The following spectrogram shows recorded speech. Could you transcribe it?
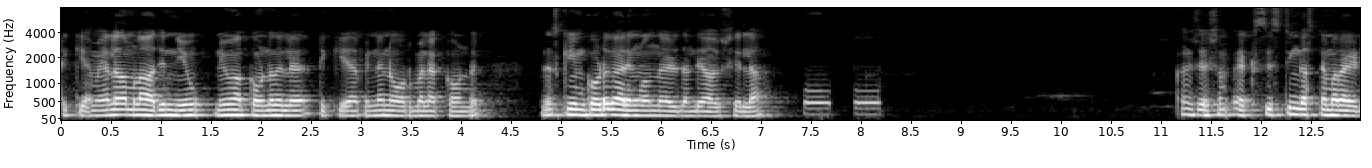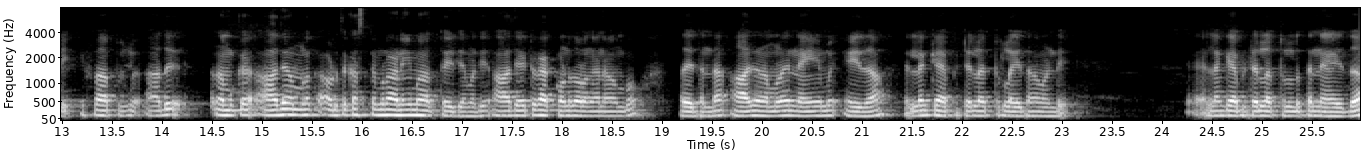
ടിക്ക് ചെയ്യുക മേലെ നമ്മൾ ആദ്യം ന്യൂ ന്യൂ അക്കൗണ്ട് നില ടിക്ക് ചെയ്യുക പിന്നെ നോർമൽ അക്കൗണ്ട് പിന്നെ സ്കീം കോഡ് കാര്യങ്ങളൊന്നും എഴുതേണ്ട ആവശ്യമില്ല. അതിനുശേഷം existing customer I D if apple അത് നമുക്ക് ആദ്യം നമ്മൾ അവിടുത്തെ കസ്റ്റമർ ആണെങ്കിൽ മാത്രം എഴുതിയാൽ മതി. ആദ്യമായിട്ട് ഒരു അക്കൗണ്ട് തുടങ്ങാനാകുമ്പോൾ അത് എഴുതണ്ട. ആദ്യം നമ്മൾ നെയിം എഴുതുക. എല്ലാം ക്യാപിറ്റൽ ലെറ്ററിൽ എഴുതാൻ വേണ്ടി. എല്ലാം ക്യാപിറ്റൽ ലെറ്ററിൽ തന്നെ എഴുതുക.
